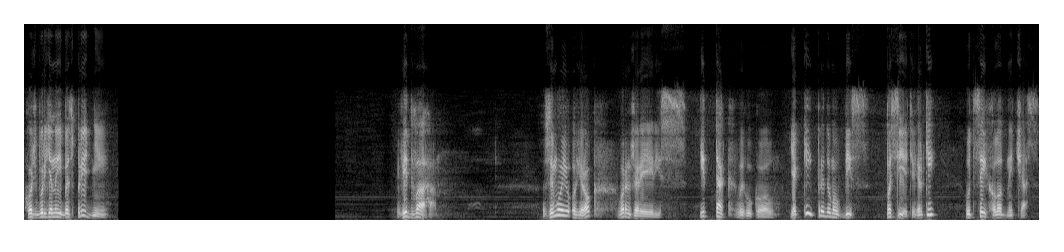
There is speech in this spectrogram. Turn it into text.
Хоч бур'яни безплідні. Відвага. Зимою огірок в оранжереї ріс. І так вигукував, який придумав біс посіять огірки у цей холодний час.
